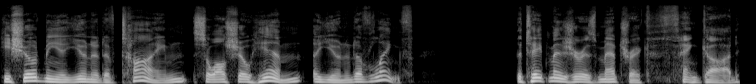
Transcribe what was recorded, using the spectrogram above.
He showed me a unit of time, so I'll show him a unit of length. The tape measure is metric, thank God.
